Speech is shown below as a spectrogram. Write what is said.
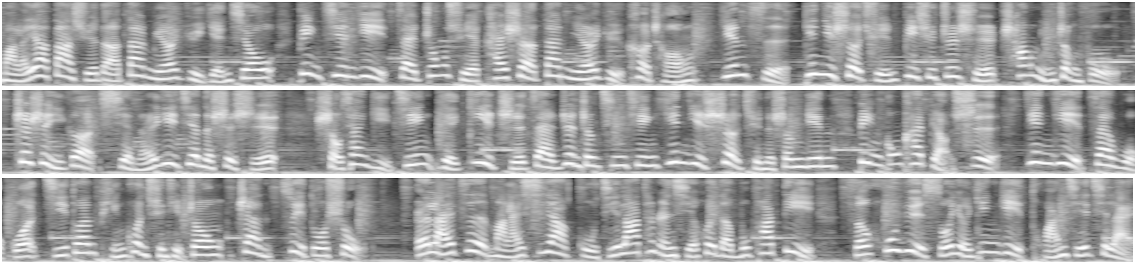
马来亚大学的淡米尔语研究，并建议在中学开设淡米尔语课程。因此，印尼社群必须支持昌明政府，这是一个显而易见的事实。首相已经也一直在认真倾听印裔社群的声音，并公开表示，印裔在我国极端贫困群体中占最多数。而来自马来西亚古吉拉特人协会的布帕蒂则呼吁所有印裔团结起来，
